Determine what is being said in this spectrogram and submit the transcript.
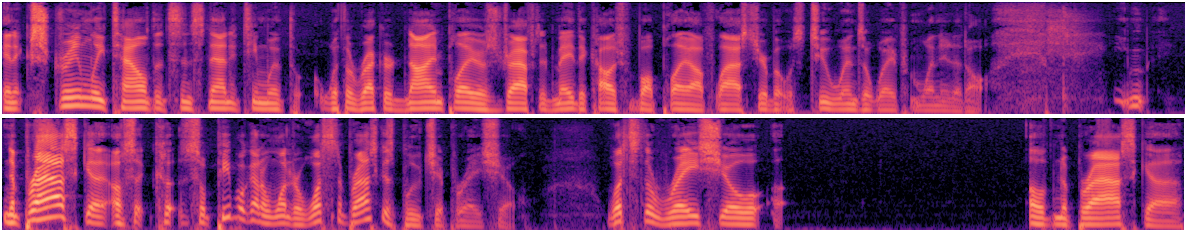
An extremely talented Cincinnati team with with a record nine players drafted made the college football playoff last year, but was two wins away from winning it all. Nebraska. oh, So, so people are going to wonder what's Nebraska's blue chip ratio? What's the ratio uh, of Nebraska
